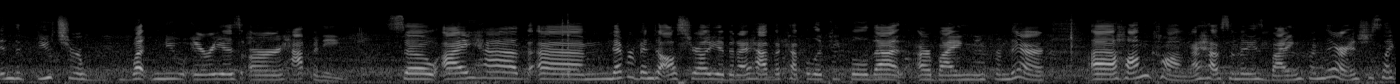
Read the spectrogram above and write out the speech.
in the future what new areas are happening. So i have um, never been to australia but i have a couple of people that are buying me from there. Uh, hong kong i have somebody who's buying from there it's just like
